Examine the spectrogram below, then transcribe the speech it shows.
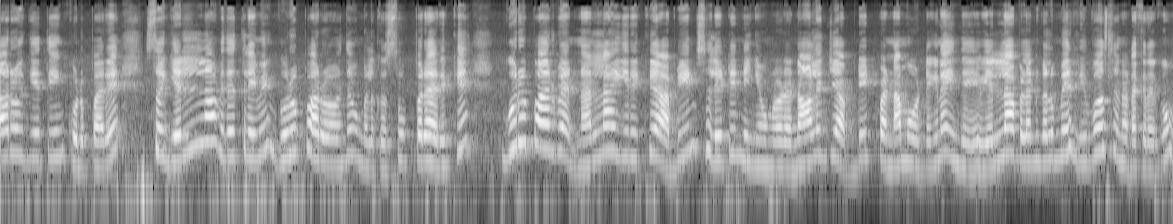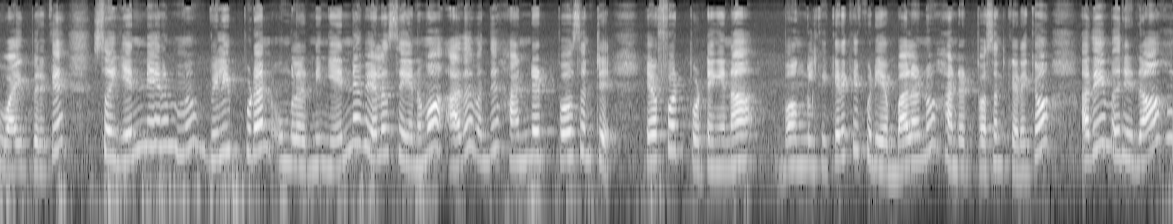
ஆரோக்கியத்தையும் கொடுப்பாரு. ஸோ எல்லா விதத்துலேயுமே குரு பார்வை வந்து உங்களுக்கு உங்களுக்கு சூப்பராக இருக்குது குரு பார்வை நல்லா இருக்குது அப்படின்னு சொல்லிட்டு நீங்கள் உங்களோட நாலேஜை அப்டேட் பண்ணாமல் விட்டிங்கன்னா இந்த எல்லா பலன்களுமே ரிவர்ஸில் நடக்கிறதுக்கும் வாய்ப்பு இருக்குது ஸோ எந்நேரமும் விழிப்புடன் உங்களை நீங்கள் என்ன வேலை செய்யணுமோ அதை வந்து ஹண்ட்ரட் பர்சன்ட் எஃபர்ட் போட்டிங்கன்னா உங்களுக்கு கிடைக்கக்கூடிய பலனும் ஹண்ட்ரட் பர்சன்ட் கிடைக்கும். அதே மாதிரி ராகு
